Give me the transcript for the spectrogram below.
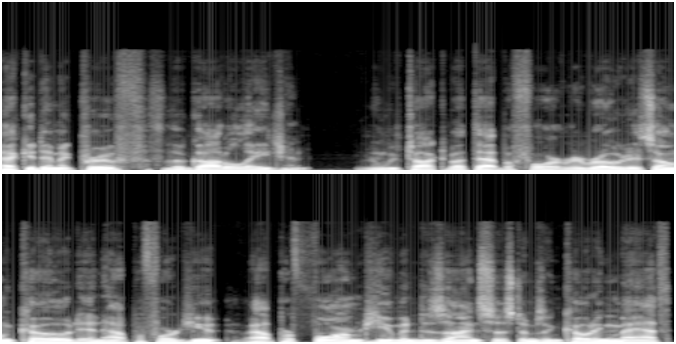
Academic proof, the Gödel agent and we've talked about that before. It rewrote its own code and outperformed, outperformed human design systems in coding, math,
